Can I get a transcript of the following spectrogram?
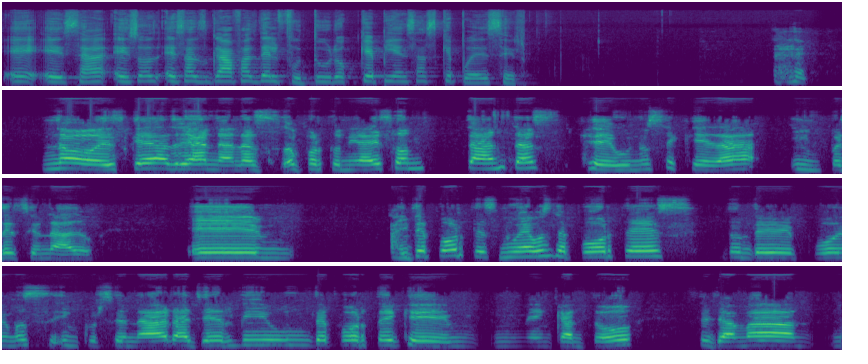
eh, esa, esos, esas gafas del futuro? ¿Qué piensas que puede ser? No, es que Adriana, las oportunidades son tantas que uno se queda impresionado. Em, hay deportes, nuevos deportes donde podemos incursionar. Ayer vi un deporte que me encantó, se llama mm,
